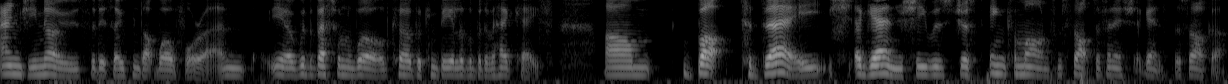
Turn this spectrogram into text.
Angie knows that it's opened up well for her, and you know, with the best one in the world, Kerber can be a little bit of a head case. Um, but today, again, she was just in command from start to finish against Osaka.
